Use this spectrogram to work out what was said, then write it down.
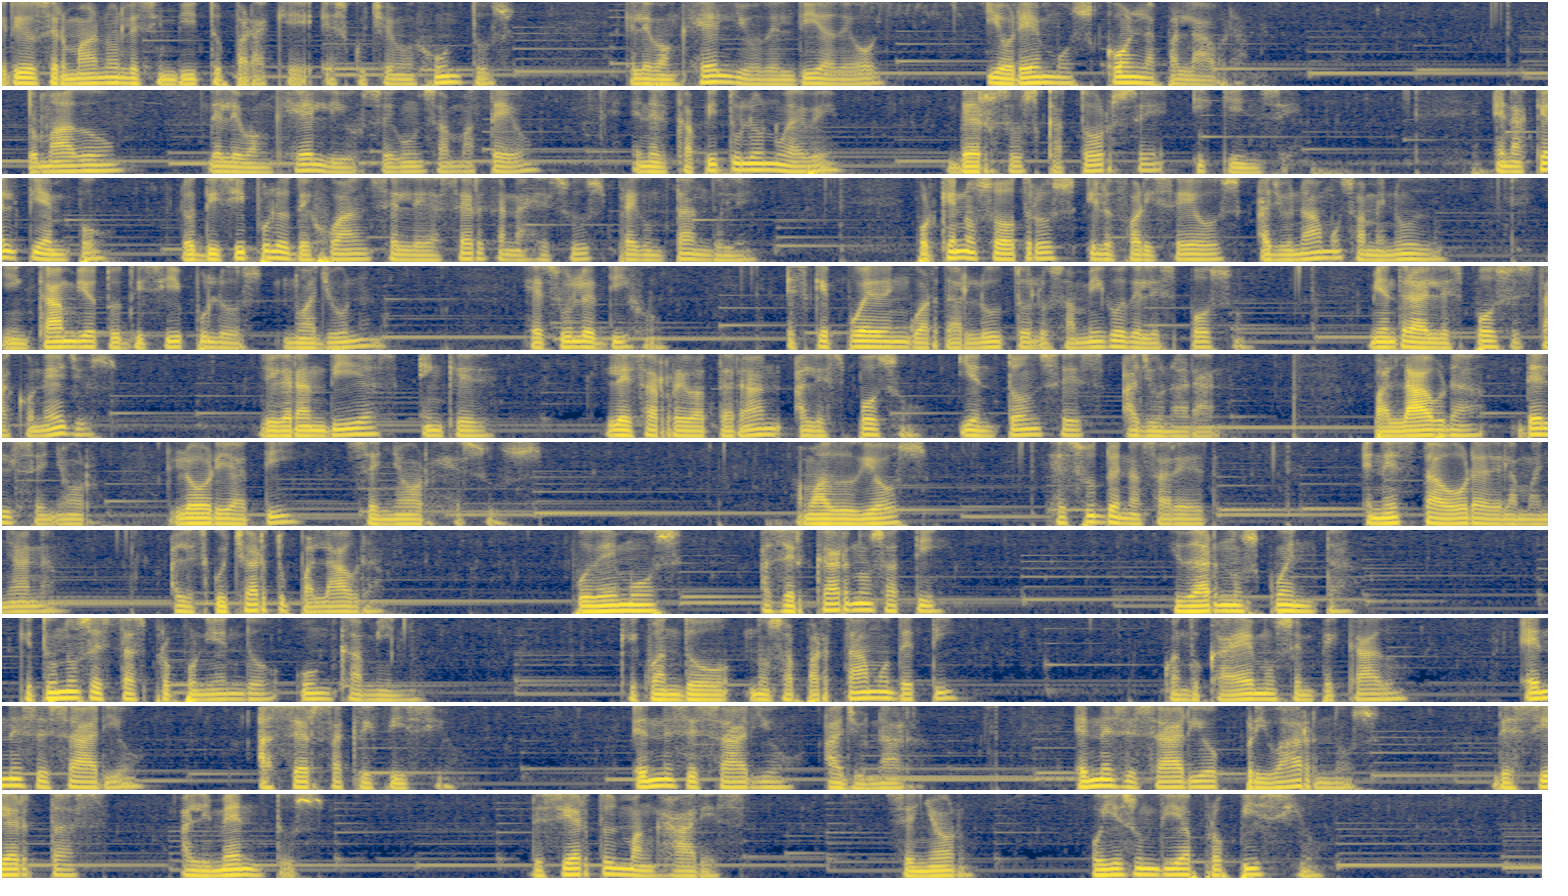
Queridos hermanos, les invito para que escuchemos juntos el Evangelio del día de hoy y oremos con la palabra. Tomado del Evangelio según San Mateo, en el capítulo 9, versos 14 y 15. En aquel tiempo, los discípulos de Juan se le acercan a Jesús preguntándole, ¿por qué nosotros y los fariseos ayunamos a menudo? Y en cambio tus discípulos no ayunan? Jesús les dijo, es que pueden guardar luto los amigos del esposo, mientras el esposo está con ellos. Llegarán días en que les arrebatarán al esposo y entonces ayunarán. Palabra del Señor, gloria a ti, Señor Jesús. Amado Dios, Jesús de Nazaret, en esta hora de la mañana, al escuchar tu palabra, podemos acercarnos a ti y darnos cuenta que tú nos estás proponiendo un camino, que cuando nos apartamos de ti, cuando caemos en pecado, es necesario hacer sacrificio, es necesario ayunar, es necesario privarnos de ciertas alimentos, de ciertos manjares. Señor, hoy es un día propicio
